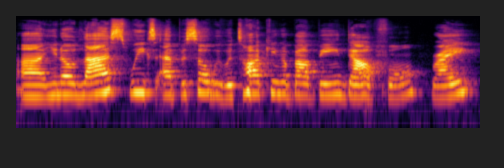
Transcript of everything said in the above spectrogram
uh, you know, last week's episode we were talking about being doubtful, right?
